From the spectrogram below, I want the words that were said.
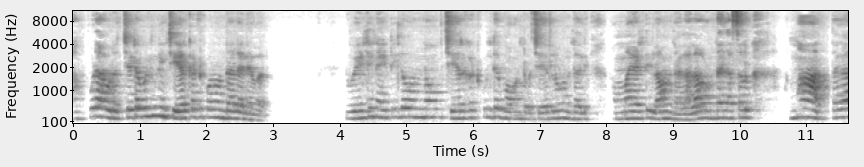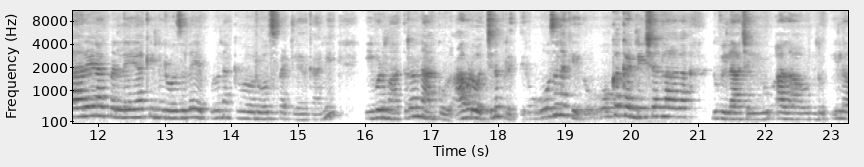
అప్పుడు ఆవిడ వచ్చేటప్పుడు నేను చీర కట్టుకొని ఉండాలనేవారు నువ్వేంటి నైటీలో ఉన్నావు? చీర కట్టుకుంటే బాగుంటావు చీరలో ఉండాలి. అమ్మాయి అంటే ఇలా ఉండాలి అలా ఉండాలి అసలు. మా అత్తగారే నాకు పెళ్ళయ్యాక ఇన్ని రోజుల్లో ఎప్పుడూ నాకు రోల్స్ పెట్టలేదు కానీ ఈవిడ మాత్రం నాకు ఆవిడ వచ్చిన ప్రతిరోజు నాకు ఏదో ఒక కండిషన్ లాగా నువ్వు ఇలా చెయ్యు అలా ఉండు ఇలా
